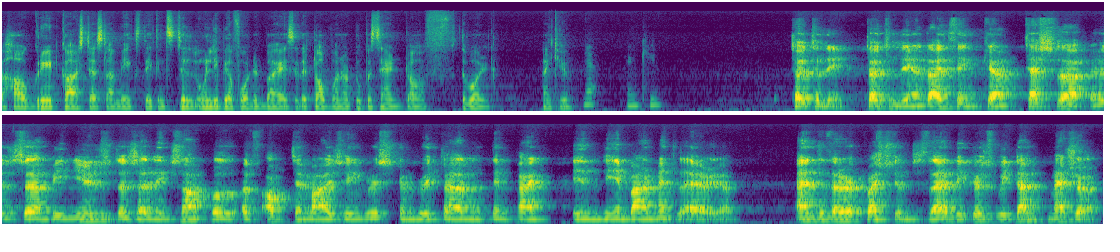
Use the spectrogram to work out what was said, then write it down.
how great cars Tesla makes, they can still only be afforded by, say, the top one or 2% of the world. Thank you. Yeah, thank you. Totally, totally. And I think um, Tesla has uh, been used as an example of optimizing risk and return and impact in the environmental area. And there are questions there because we don't measure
